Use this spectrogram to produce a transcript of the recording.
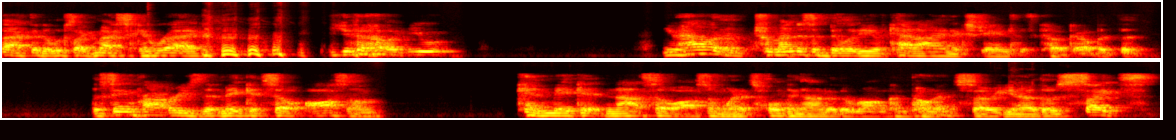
fact that it looks like Mexican reg, you know, you you have a tremendous ability of cation exchange with cocoa, but the the same properties that make it so awesome can make it not so awesome when it's holding on to the wrong components. So, you know, those sites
